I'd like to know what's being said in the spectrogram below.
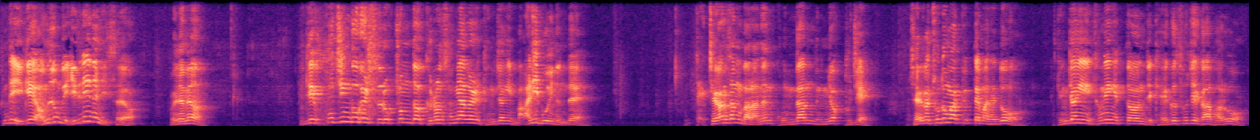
근데 이게 어느 정도 일리는 있어요. 왜냐면 이게 후진국일수록 좀 더 그런 성향을 굉장히 많이 보이는데 제가 항상 말하는 공감 능력 부재. 제가 초등학교 때만 해도 굉장히 성행했던 이제 개그 소재가 바로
